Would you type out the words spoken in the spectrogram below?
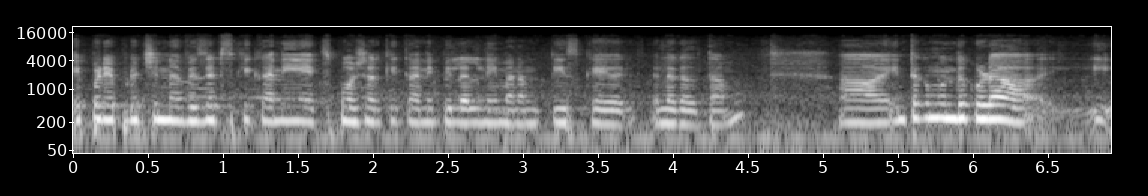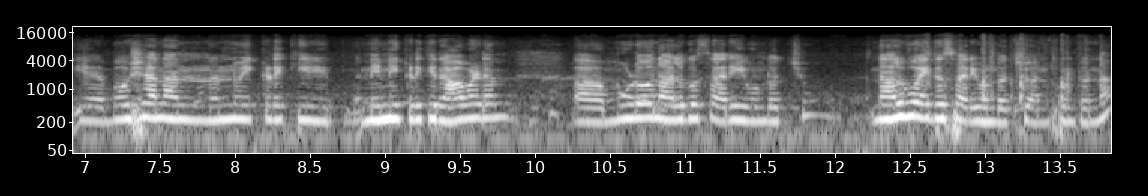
ఎప్పుడెప్పుడు చిన్న విజిట్స్కి కానీ ఎక్స్పోజర్కి కానీ పిల్లల్ని మనం తీసుకెళ్ళగలుగుతాము. ఇంతకుముందు ఇంతకు ముందు కూడా బహుశా నన్ను నన్ను ఇక్కడికి నేను ఇక్కడికి రావడం మూడో నాలుగోసారి ఉండొచ్చు నాలుగో ఐదోసారి ఉండొచ్చు అనుకుంటున్నా.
